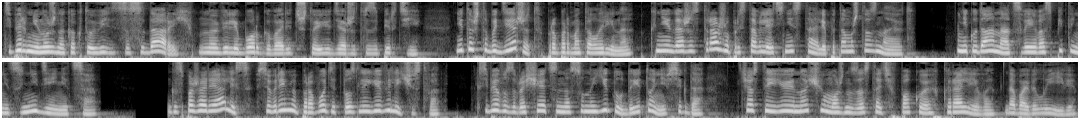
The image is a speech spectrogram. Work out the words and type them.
Теперь мне нужно как-то увидеться с Идарой, но Велибор говорит, что ее держат в заперти. «Не то чтобы держат», — пробормотала Рина. «К ней даже стражу представлять не стали, потому что знают. Никуда она от своей воспитанницы не денется. Госпожа Реалис все время проводит возле ее величества. К себе возвращается на сон и еду, да и то не всегда. Часто ее и ночью можно застать в покоях королевы», — добавила Иви.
